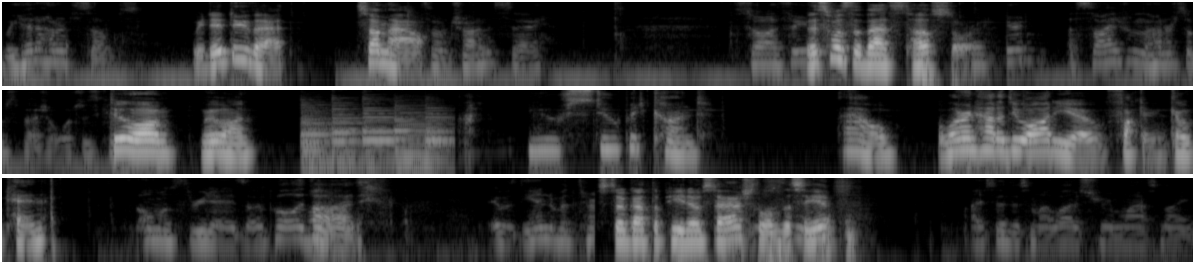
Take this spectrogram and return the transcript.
we hit 100 subs. We did do that somehow. So I'm trying to say. So I think This was the that's tough story. aside from the 100 sub special, which is Too long. Move on. You stupid cunt. Ow. Learn how to do audio, fucking Goten. almost three days. I apologize. God. It was the end of a term. Still got the pedo stash. Love to see it. I said this in my live stream last night.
